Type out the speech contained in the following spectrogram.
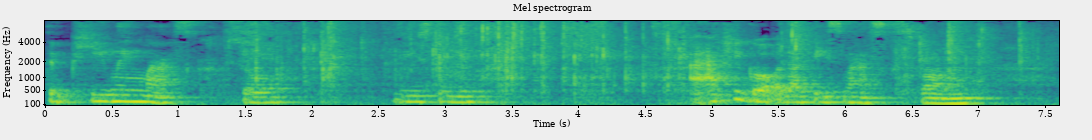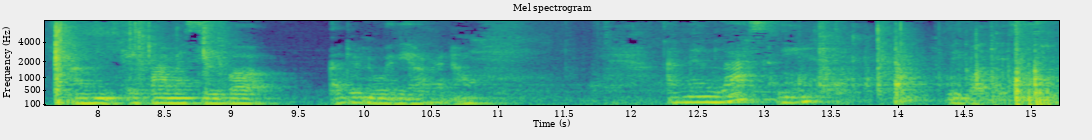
the peeling mask. So these three. I actually got other face masks from um, a pharmacy, but I don't know where they are right now. And then lastly, we got this.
